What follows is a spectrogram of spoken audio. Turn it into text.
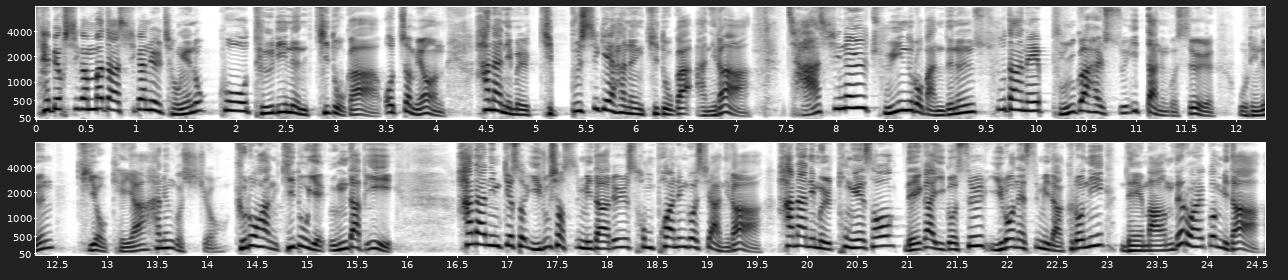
새벽 시간마다 시간을 정해놓고 드리는 기도가 어쩌면 하나님을 기쁘시게 하는 기도가 아니라 자신을 주인으로 만드는 수단에 불과할 수 있다는 것을 우리는 기억해야 하는 것이죠. 그러한 기도의 응답이 하나님께서 이루셨습니다를 선포하는 것이 아니라 하나님을 통해서 내가 이것을 이뤄냈습니다. 그러니 내 마음대로 할 겁니다.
